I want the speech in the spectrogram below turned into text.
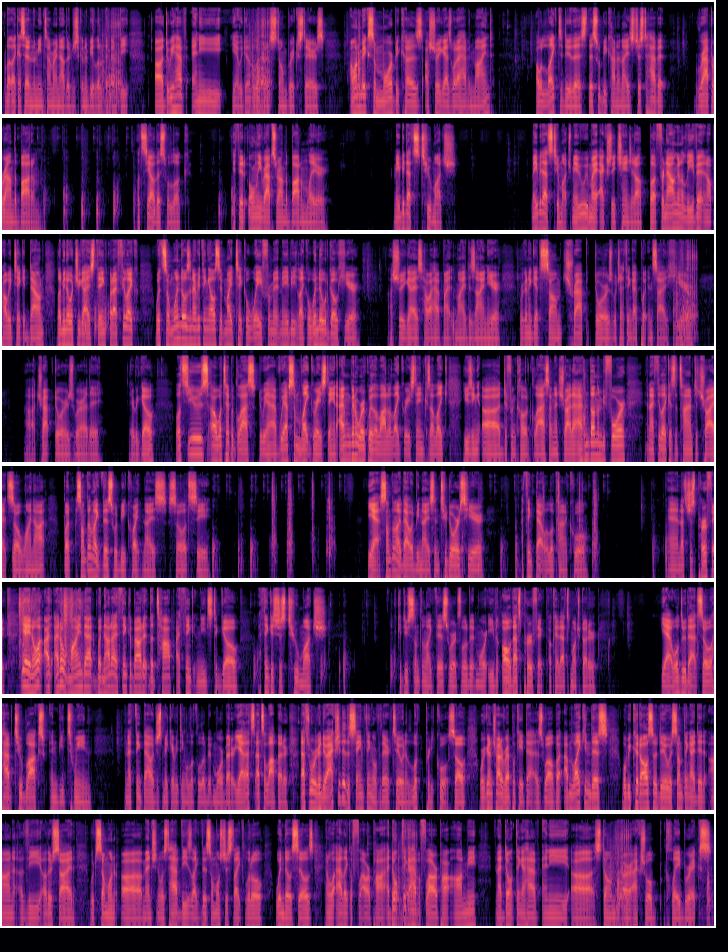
but like I said, in the meantime, right now, they're just going to be a little bit empty. Uh, do we have any? Yeah, we do have a little bit of stone brick stairs. I want to make some more because I'll show you guys what I have in mind. I would like to do this. This would be kind of nice just to have it wrap around the bottom. Let's see how this will look. If it only wraps around the bottom layer. Maybe that's too much. Maybe that's too much. Maybe we might actually change it up. But for now, I'm going to leave it, and I'll probably take it down. Let me know what you guys think. But I feel like with some windows and everything else, it might take away from it, maybe. Like a window would go here. I'll show you guys how I have my, my design here. We're going to get some trap doors, which I think I put inside here. Uh, trap doors, where are they? There we go. Let's use, uh, what type of glass do we have? We have some light gray stain. I'm going to work with a lot of light gray stain because I like using uh, different colored glass. I'm going to try that. I haven't done them before, and I feel like it's the time to try it, so why not? But something like this would be quite nice. So let's see. Yeah, something like that would be nice. And two doors here. I think that will look kind of cool. And that's just perfect. Yeah, you know what? I, I don't mind that, but now that I think about it, the top, I think, needs to go. I think it's just too much. I could do something like this where it's a little bit more even. Oh, that's perfect. Okay, that's much better. Yeah, we'll do that. So we'll have two blocks in between and I think that would just make everything look a little bit more better. Yeah, that's that's a lot better. That's what we're gonna do. I actually did the same thing over there too, and it looked pretty cool. So we're gonna try to replicate that as well. But I'm liking this. What we could also do is something I did on the other side, which someone uh, mentioned, was to have these like this, almost just like little window sills, and we'll add like a flower pot. I don't think I have a flower pot on me, and I don't think I have any uh, stone or actual clay bricks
